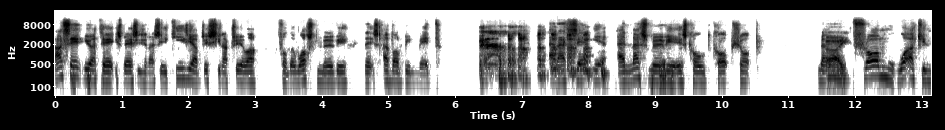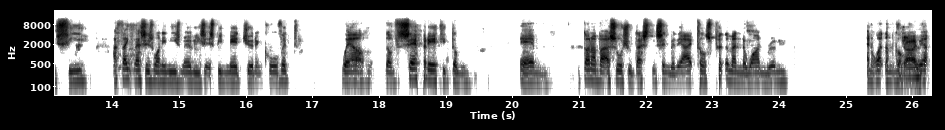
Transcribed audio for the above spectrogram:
I sent you a text message and I say, Keezy, I've just seen a trailer for the worst movie that's ever been made. and I sent you, and this movie is called Cop Shop. Now, Aye. from what I can see, I think this is one of these movies that's been made during COVID, where they've separated them, um, done a bit of social distancing with the actors, put them in the one room, and let them go it.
